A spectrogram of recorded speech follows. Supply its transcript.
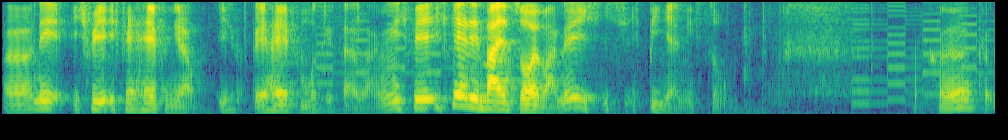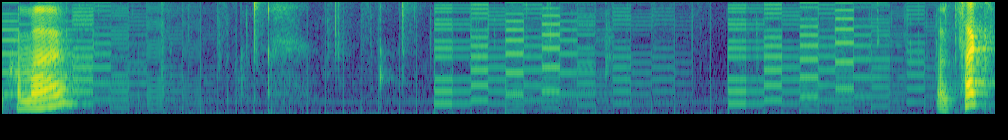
Äh, nee, ich will, ich will helfen, ja. Ich will helfen, muss ich sagen. Ich will, ich will den Wald säubern. Ne? Ich, ich, ich bin ja nicht so. Okay, wir mal. Und zack,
